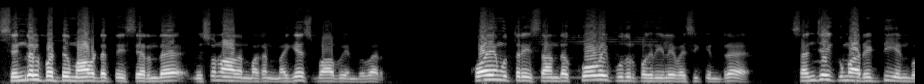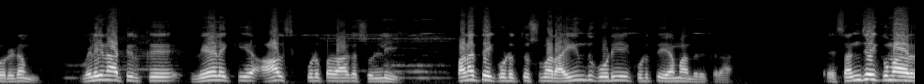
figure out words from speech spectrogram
செங்கல்பட்டு மாவட்டத்தை சேர்ந்த விஸ்வநாதன் மகன் மகேஷ் பாபு என்பவர் கோயமுத்தரை சார்ந்த கோவை புதூர் பகுதியிலே வசிக்கின்ற சஞ்சய்குமார் ரெட்டி என்பவரிடம் வெளிநாட்டிற்கு வேலைக்கு ஆள் கொடுப்பதாக சொல்லி பணத்தை கொடுத்து சுமார் ஐந்து கோடியை கொடுத்து ஏமாந்திருக்கிறார். சஞ்சய்குமார்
